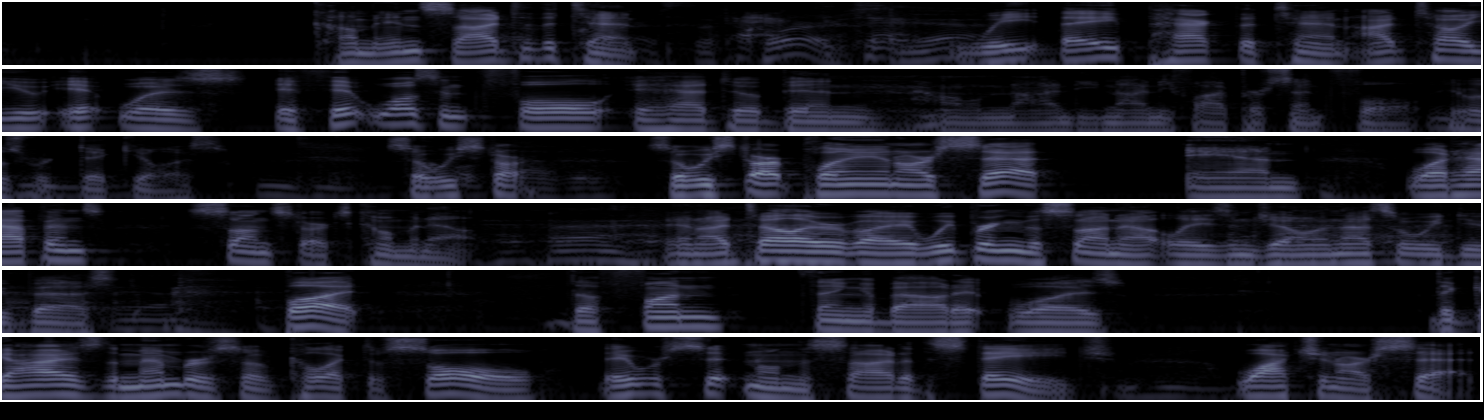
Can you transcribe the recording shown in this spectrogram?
Come inside to the tent. Of course. Yeah. We they packed the tent. I tell you, it was if it wasn't full, it had to have been I don't know, 90, 95 percent full. It was ridiculous. So we start so we start playing our set, and what happens? Sun starts coming out, and I tell everybody we bring the sun out, ladies and gentlemen. That's what we do best. But the fun thing about it was the guys, the members of Collective Soul, they were sitting on the side of the stage watching our set.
